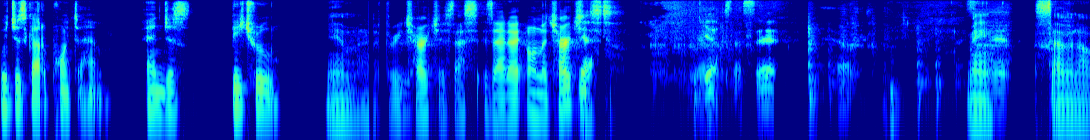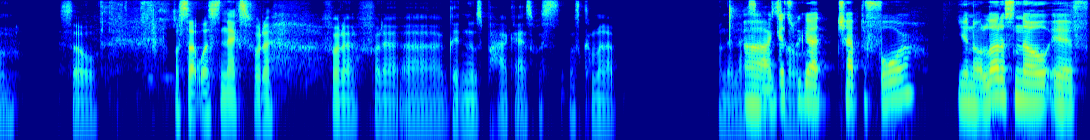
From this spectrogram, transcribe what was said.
We just gotta point to Him and just be true. Yeah, man. The three churches. That's is that it on the churches? Yeah. Yes, that's it. Yeah. That's Man. it. Seven of them. So, what's up? What's next for the for the for the uh, Good News podcast? What's what's coming up on the next? Uh, I guess we got chapter four. You know, let us know if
